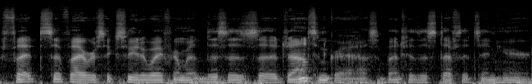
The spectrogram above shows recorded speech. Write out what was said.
five, or six feet away from it. This is uh, johnson grass a bunch of the stuff that's in here.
